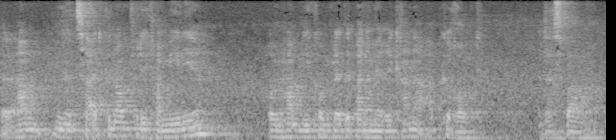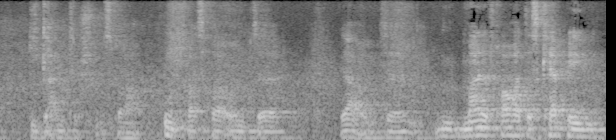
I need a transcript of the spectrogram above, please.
äh, haben eine Zeit genommen für die Familie und haben die komplette Panamerikaner abgerockt. Das war gigantisch, das war unfassbar und äh, ja, und äh, meine Frau hat das Camping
